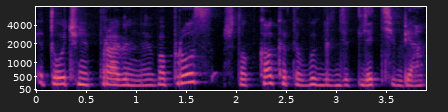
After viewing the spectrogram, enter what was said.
это очень правильный вопрос, что как это выглядит для тебя.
